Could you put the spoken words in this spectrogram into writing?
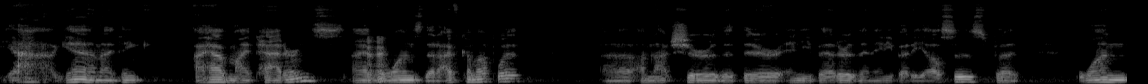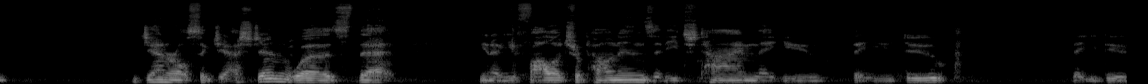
Yeah, again, I think I have my patterns. I have Uh-huh. the ones that I've come up with. Uh, I'm not sure that they're any better than anybody else's, but one general suggestion was that you know you follow troponins at each time that you that you do that you do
